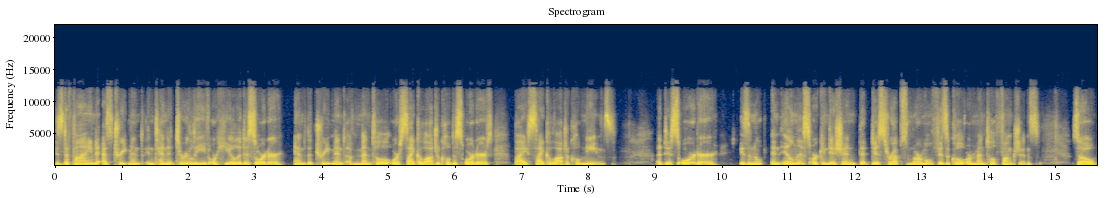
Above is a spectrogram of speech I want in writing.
is defined as treatment intended to relieve or heal a disorder and the treatment of mental or psychological disorders by psychological means. A disorder is an, an illness or condition that disrupts normal physical or mental functions. So,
